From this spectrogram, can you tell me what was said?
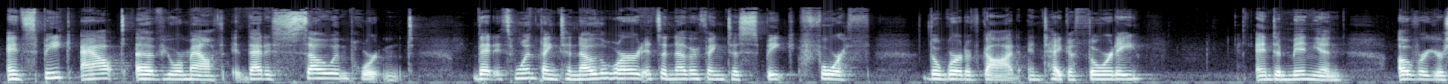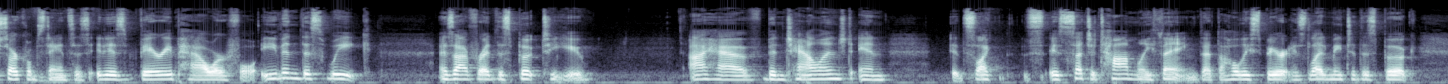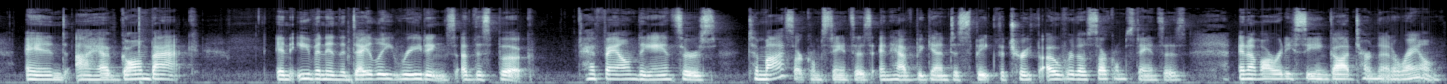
and speak out of your mouth. That is so important. That it's one thing to know the word, it's another thing to speak forth the word of God and take authority and dominion over your circumstances. It is very powerful. Even this week, as I've read this book to you, I have been challenged, and it's like it's, such a timely thing that the Holy Spirit has led me to this book and I have gone back and even in the daily readings of this book have found the answers to my circumstances and have begun to speak the truth over those circumstances. And I'm already seeing God turn that around.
